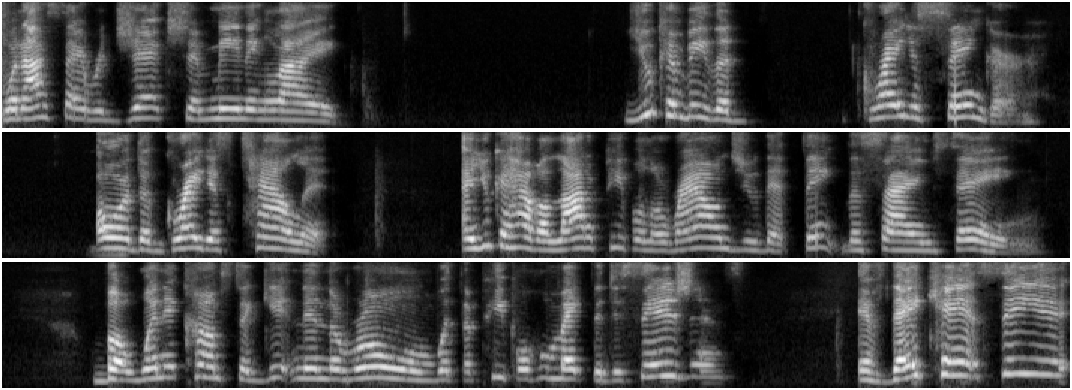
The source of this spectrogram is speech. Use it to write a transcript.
when I say rejection, meaning like you can be the greatest singer or the greatest talent, and you can have a lot of people around you that think the same thing. But when it comes to getting in the room with the people who make the decisions, if they can't see it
